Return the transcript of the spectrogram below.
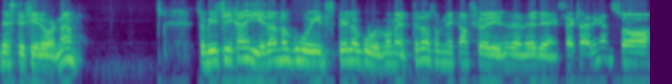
neste fire årene. Så hvis vi kan gi deg noen gode innspill og gode momenter da, som de kan føre inn i denne regjeringserklæringen, så,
